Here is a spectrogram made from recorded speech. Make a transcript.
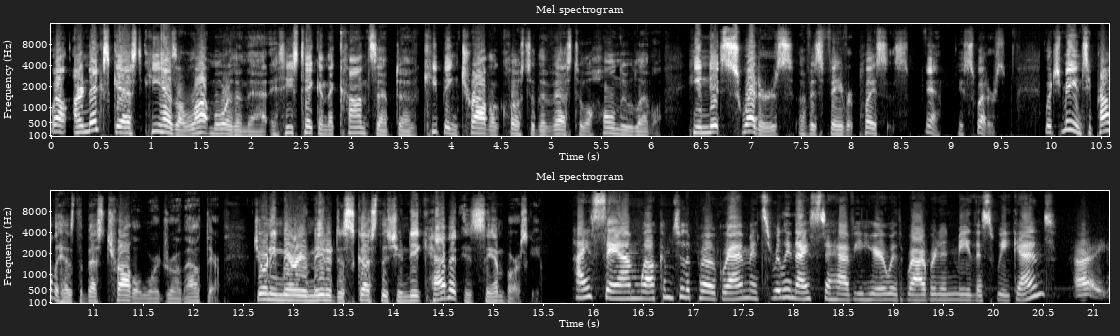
Well, our next guest, he has a lot more than that, as he's taken the concept of keeping travel close to the vest to a whole new level. He knits sweaters of his favorite places. Yeah, these sweaters. Which means he probably has the best travel wardrobe out there. Joining Mary and me to discuss this unique habit is Sam Barsky. Hi, Sam. Welcome to the program. It's really nice to have you here with Robert and me this weekend. Hi.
